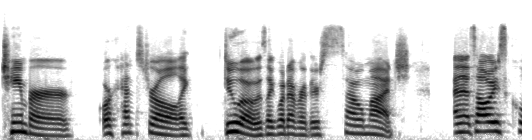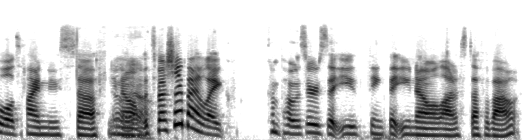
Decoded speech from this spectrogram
chamber, orchestral, like duos, like whatever. There's so much, and it's always cool to find new stuff. You Oh, know, yeah. especially by like composers that you think that you know a lot of stuff about,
